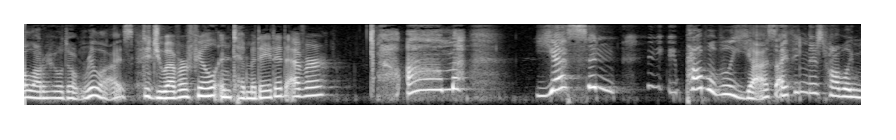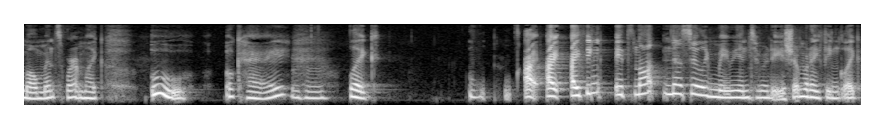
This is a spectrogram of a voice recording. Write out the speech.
a lot of people don't realize. Did you ever feel intimidated ever? Um yes and probably yes. I think there's probably moments where I'm like, "Ooh, okay." Mm-hmm. Like I, I, I think it's not necessarily maybe intimidation, but I think like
